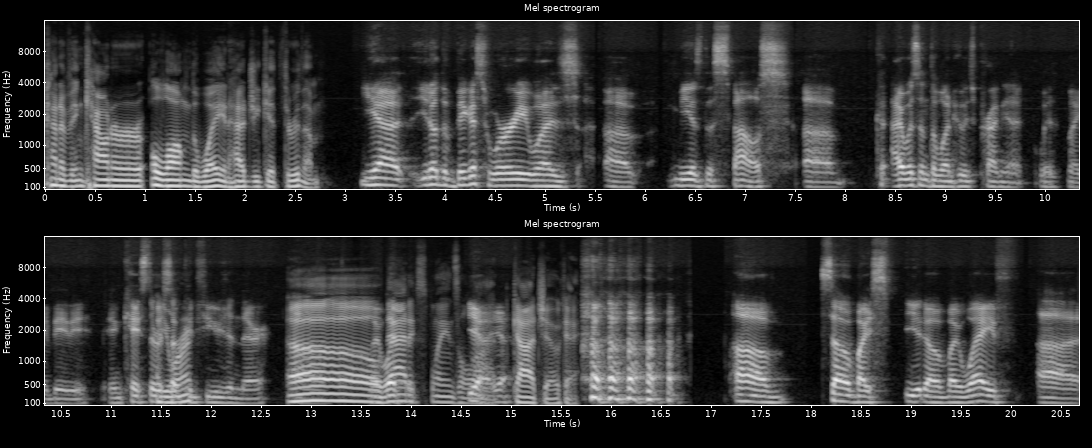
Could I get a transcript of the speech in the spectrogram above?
kind of encounter along the way and how did you get through them? Yeah, you know, the biggest worry was uh, me as the spouse. Uh, I wasn't the one who was pregnant with my baby. In case there oh, was oh, some weren't? confusion there. Oh, that explains a lot. Yeah, yeah. Gotcha. Okay. um, so my, you know, my wife uh,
